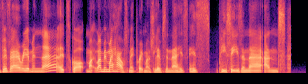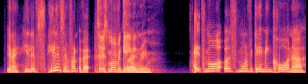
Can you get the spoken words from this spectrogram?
vivarium in there. It's got my I mean, my housemate pretty much lives in there. His his PC's in there, and you know he lives he lives in front of it. So it's more of a gaming So- room. It's more it's more of a gaming corner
